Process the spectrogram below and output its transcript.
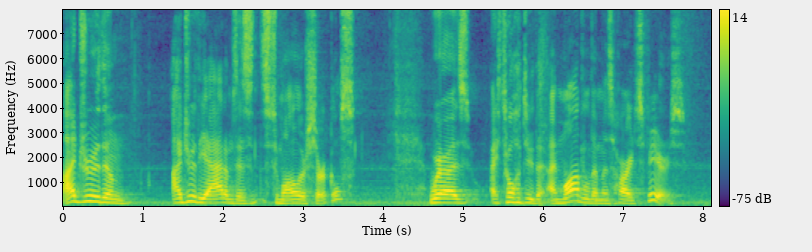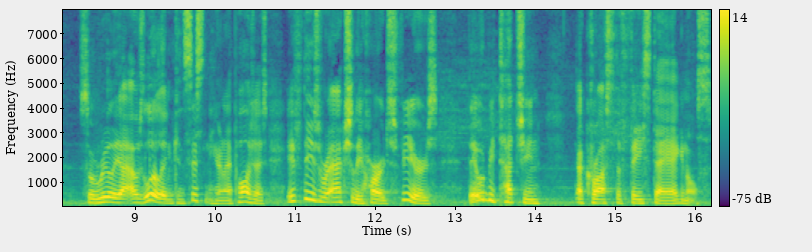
I drew them, I drew the atoms as smaller circles, whereas I told you that I modeled them as hard spheres. So really, I was a little inconsistent here, and I apologize. If these were actually hard spheres, they would be touching across the face diagonals.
